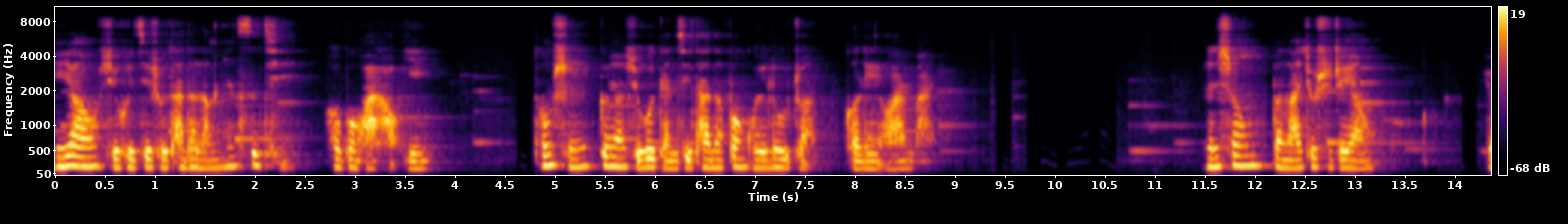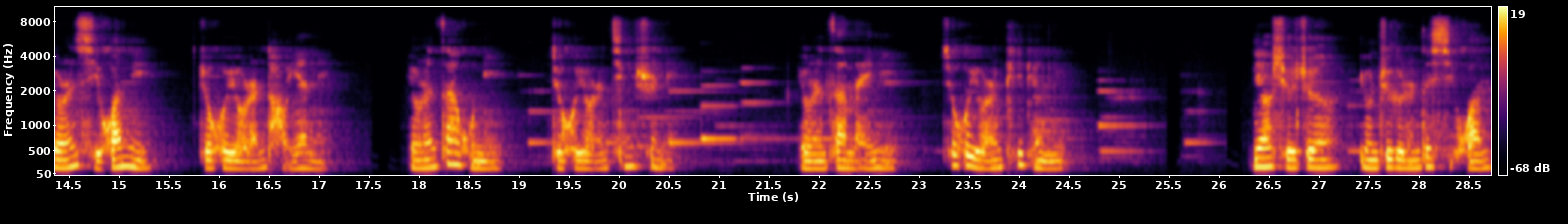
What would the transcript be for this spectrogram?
也要学会接受他的狼烟四起和不怀好意，同时更要学会感激他的峰回路转和另有安排。人生本来就是这样，有人喜欢你，就会有人讨厌你；有人在乎你，就会有人轻视你；有人赞美你，就会有人批评你。你要学着用这个人的喜欢。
